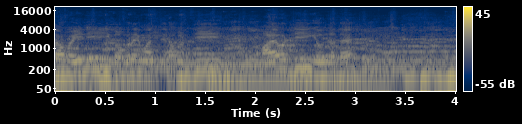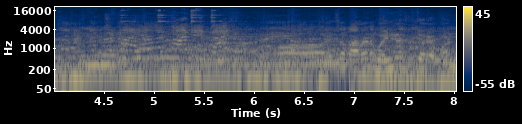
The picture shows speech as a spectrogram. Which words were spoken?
आता वहिनी गौराई मातेला वरती माळ्यावरती घेऊन जात आहे याचं कारण वहिनीलाच विचारूया आपण.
